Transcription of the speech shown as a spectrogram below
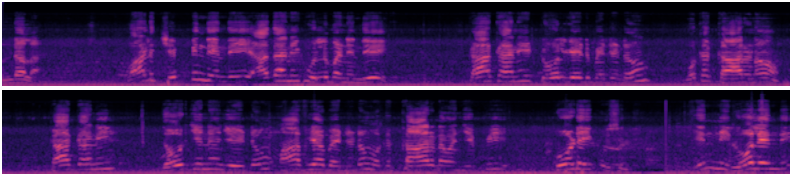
ఉండాల. వాళ్ళు చెప్పింది ఏంది? అదానికి ఒళ్ళు మండింది. కాకాని టోల్ గేట్ పెట్టడం ఒక కారణం. కాకాని దౌర్జన్యం చేయటం మాఫియా పెట్టడం ఒక కారణం అని చెప్పి కోడై కూసింది. ఎన్ని రోలేంది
